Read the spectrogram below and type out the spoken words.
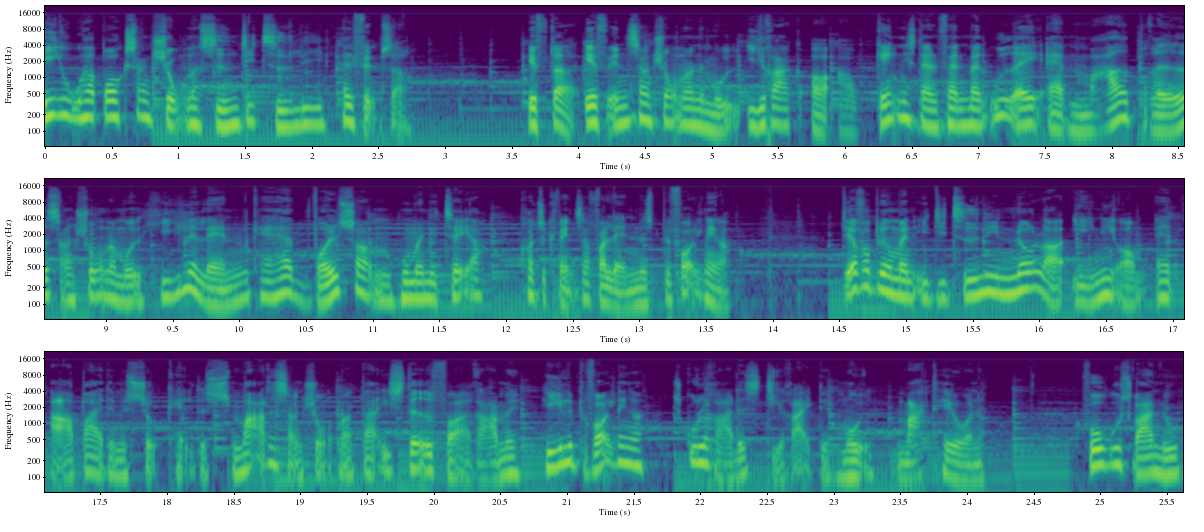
EU har brugt sanktioner siden de tidlige 90'ere. Efter FN-sanktionerne mod Irak og Afghanistan fandt man ud af, at meget brede sanktioner mod hele landet kan have voldsomme humanitære konsekvenser for landenes befolkninger. Derfor blev man i de tidlige nuller enige om at arbejde med såkaldte smarte sanktioner, der i stedet for at ramme hele befolkninger, skulle rettes direkte mod magthaverne. Fokus var nu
